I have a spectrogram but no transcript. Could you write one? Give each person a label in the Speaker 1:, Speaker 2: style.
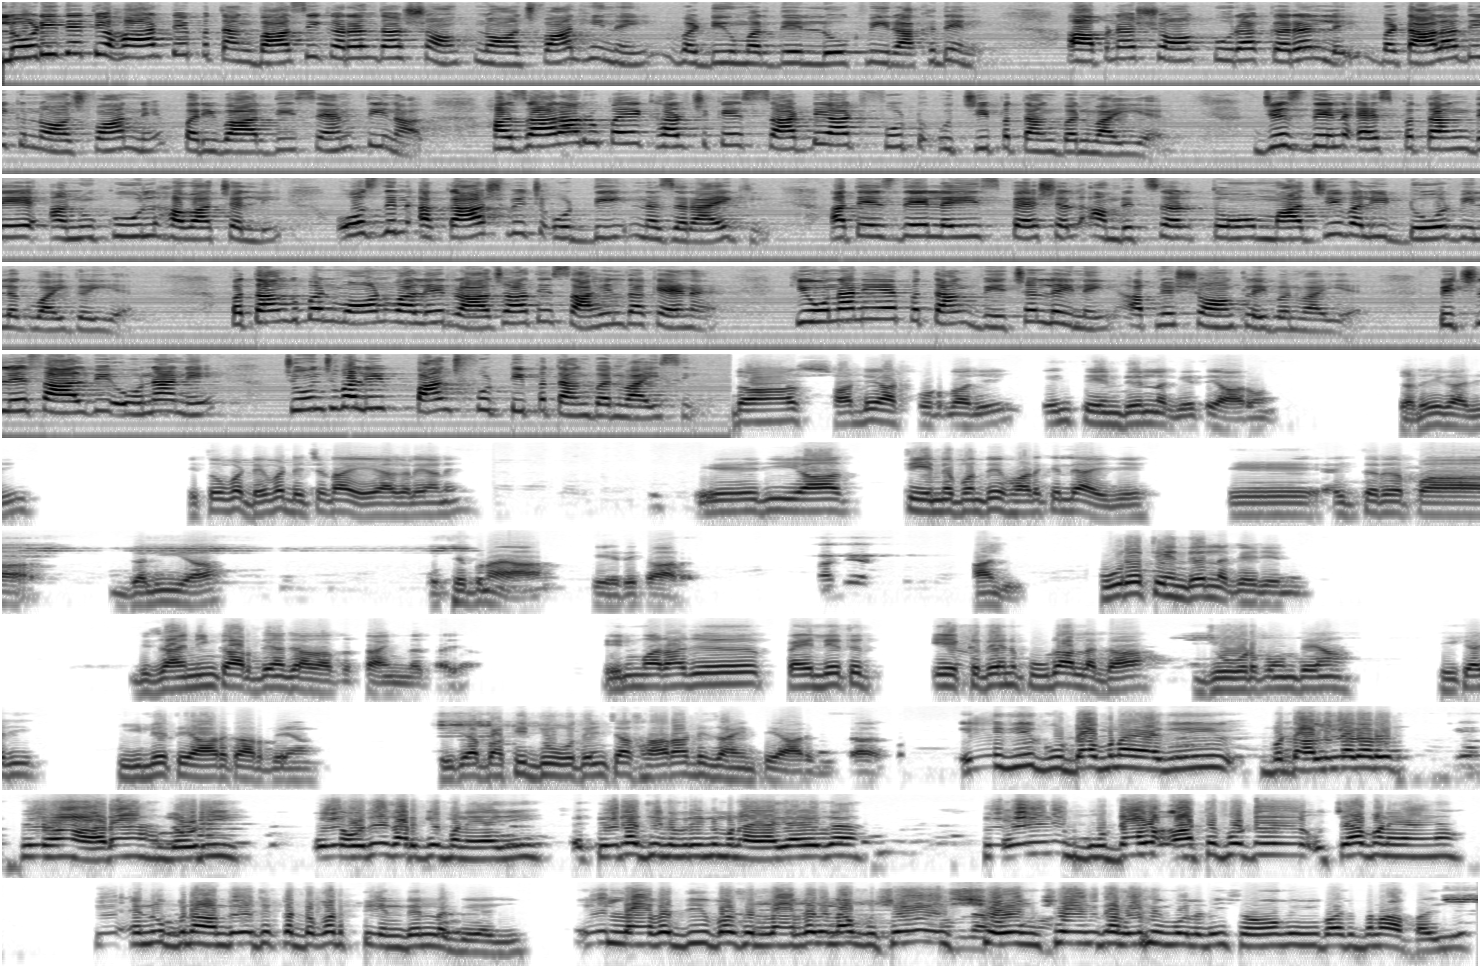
Speaker 1: ਲੋਹੜੀ ਦੇ ਤਿਉਹਾਰ ਤੇ ਪਤੰਗਬਾਜ਼ੀ ਕਰਨ ਦਾ ਸ਼ੌਂਕ ਨੌਜਵਾਨ ਹੀ ਨਹੀਂ, ਵੱਡੀ ਉਮਰ ਦੇ ਲੋਕ ਵੀ ਰੱਖਦੇ ਨੇ। ਆਪਣਾ ਸ਼ੌਂਕ ਪੂਰਾ ਕਰਨ ਲਈ ਬਟਾਲਾ ਦੇ ਇੱਕ ਨੌਜਵਾਨ ਨੇ ਪਰਿਵਾਰ ਦੀ ਸਹਿਮਤੀ ਨਾਲ ਹਜ਼ਾਰਾਂ ਰੁਪਏ ਖਰਚ ਕੇ 8.5 ਫੁੱਟ ਉੱਚੀ ਪਤੰਗ ਬਣਵਾਈ ਹੈ। ਜਿਸ ਦਿਨ ਇਸ ਪਤੰਗ ਦੇ ਅਨੁਕੂਲ ਹਵਾ ਚੱਲੀ, ਉਸ ਦਿਨ ਆਕਾਸ਼ ਵਿੱਚ ਉੱਡਦੀ ਨਜ਼ਰ ਆਏਗੀ ਅਤੇ ਇਸ ਦੇ ਲਈ ਸਪੈਸ਼ਲ ਅੰਮ੍ਰਿਤਸਰ ਤੋਂ ਮਾਝੇ ਵਾਲੀ ਡੋਰ ਵੀ ਲਗਵਾਈ ਗਈ ਹੈ। ਪਤੰਗ ਬਣਵਾਉਣ ਵਾਲੇ ਰਾਜਾ ਤੇ ਸਾਹਿਲ ਦਾ ਕਹਿਣਾ ਹੈ ਕਿ ਉਹਨਾਂ ਨੇ ਇਹ ਪਤੰਗ ਵੇਚਣ ਲਈ ਨਹੀਂ, ਆਪਣੇ ਸ਼ੌਂਕ ਲਈ ਬਣਵਾਈ ਹੈ। ਪਿਛਲੇ ਸਾਲ ਵੀ ਉਹਨਾਂ ਨੇ ਚੁੰਝ ਵਾਲੀ 5 ਫੁੱਟੀ ਪਤੰਗ ਬਣਵਾਈ ਸੀ।
Speaker 2: ਦਾ 8.5 ਫੁੱਟ ਦਾ ਜੀ ਇਹਨੂੰ ਤਿੰਨ ਦਿਨ ਲੱਗੇ ਤਿਆਰ ਹੋਣ। ਚੜੇਗਾ ਜੀ। ਇਹ ਤੋਂ ਵੱਡੇ ਵੱਡੇ ਚੜਾਏ ਅਗਲਿਆਂ ਨੇ। ਇਹ ਜੀ ਆ ਤਿੰਨ ਬੰਦੇ ਫੜ ਕੇ ਲਿਆਏ ਜੇ। ਤੇ ਇੱਧਰ ਆਪਾਂ ਗਲੀ ਆ ਉੱਥੇ ਬਣਾਇਆ ਕਿਸੇ ਦੇ ਘਰ। ਹਾਂਜੀ। ਪੂਰੇ ਤਿੰਨ ਦਿਨ ਲੱਗੇ ਜੇ ਇਹਨੂੰ। ਡਿਜ਼ਾਈਨਿੰਗ ਕਰਦੇ ਆ ਜ਼ਿਆਦਾ ਟਾਈਮ ਲੱਗਾ ਜਾ ਇਹਨੂੰ ਮਹਾਰਾਜ ਪਹਿਲੇ ਤੇ ਇੱਕ ਦਿਨ ਪੂਰਾ ਲੱਗਾ ਜੋੜ ਪਾਉਂਦੇ ਆ। ਠੀਕ ਆ ਜੀ ਕੀਲੇ ਤਿਆਰ ਕਰਦੇ ਆ। ਠੀਕ ਆ, ਬਾਕੀ ਦੋ ਦਿਨ ਚ ਸਾਰਾ ਡਿਜ਼ਾਈਨ ਤਿਆਰ ਕੀਤਾ।
Speaker 3: ਇਹ ਜੀ ਗੁੱਡਾ ਬਣਾਇਆ ਜੀ, ਬਟਾਲੀਆ ਦਾ ਤਿਉਹਾਰ ਆ, ਲੋਹੜੀ, ਇਹ ਉਹਦੇ ਕਰਕੇ ਬਣਿਆ ਜੀ। ਇਹ 13 ਜਨਵਰੀ ਨੂੰ ਮਨਾਇਆ ਜਾਏਗਾ। ਤੇ ਇਹ ਗੁੱਡਾ 8 ਫੁੱਟ ਉੱਚਾ ਬਣਿਆ ਹੈ ਤੇ ਇਹਨੂੰ ਬਣਾਉਣ ਦੇ ਵਿੱਚ ਘੱਟੋ ਘੱਟ 3 ਦਿਨ ਲੱਗੇ ਆ ਜੀ। ਇਹ ਲਾਗਤ ਜੀ ਬਸ ਲਾਗਤ ਨਾ ਪੁੱਛੋ ਸ਼ੌਂਕ ਸ਼ੌਂਕ ਦਾ ਕੋਈ ਮੁੱਲ ਨਹੀਂ, ਸ਼ੌਂਕ ਵੀ ਬਸ ਬਣਾਤਾ ਜੀ।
